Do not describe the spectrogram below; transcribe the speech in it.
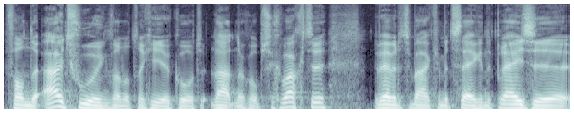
van de uitvoering van het regeerakkoord laat nog op zich wachten. We hebben te maken met stijgende prijzen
